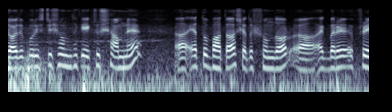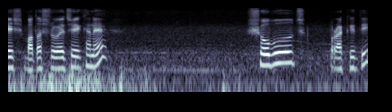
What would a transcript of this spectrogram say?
জয়দেবপুর স্টেশন থেকে একটু সামনে। এত বাতাস, এত সুন্দর একবারে ফ্রেশ বাতাস রয়েছে এখানে। সবুজ প্রাকৃতি।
